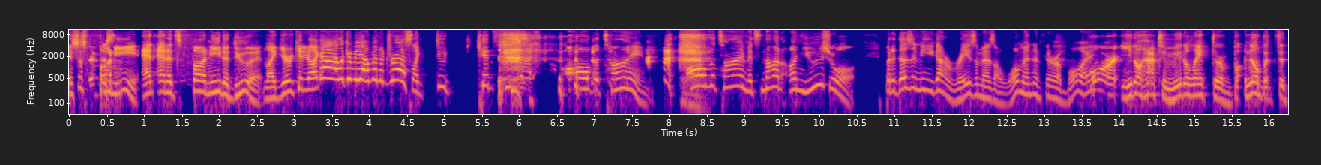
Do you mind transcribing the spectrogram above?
It's just They're funny, just, and and it's funny to do it. Like you're a kid, you're like, ah, look at me, I'm in a dress. Like, dude, kids do that all the time, all the time. It's not unusual but it doesn't mean you got to raise them as a woman if they're a boy. Or you don't have to mutilate their no. But the,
